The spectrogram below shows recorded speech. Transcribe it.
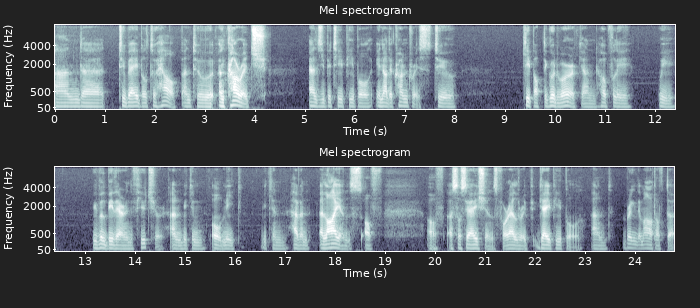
and uh, to be able to help and to encourage LGBT people in other countries to keep up the good work and hopefully we, we will be there in the future and we can all meet. We can have an alliance of, of associations for elderly gay people and bring them out of the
